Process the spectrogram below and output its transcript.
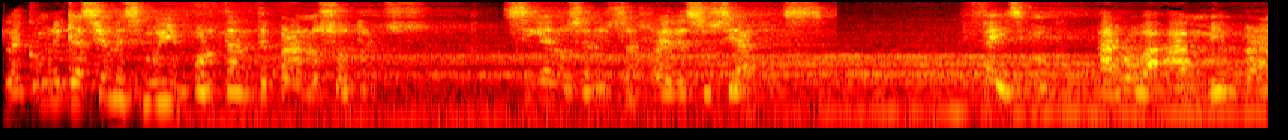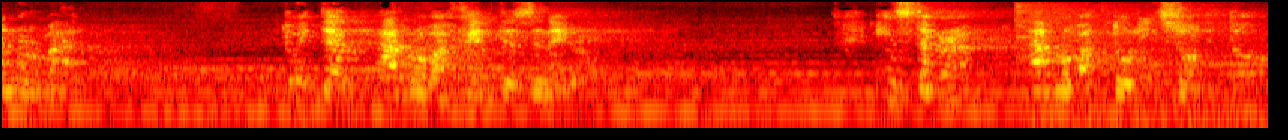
La comunicación es muy importante para nosotros. Síguenos en nuestras redes sociales. Facebook, arroba a mi paranormal. Twitter, arroba agentes de negro. Instagram, arroba insólito.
